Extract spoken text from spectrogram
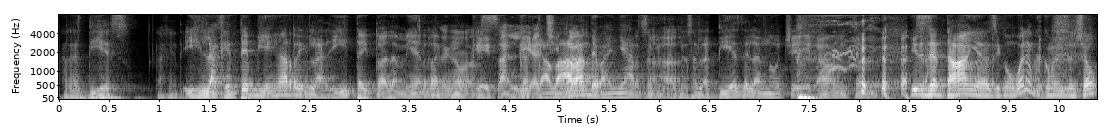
A las 10. La gente. Y la gente bien arregladita y toda la mierda. Como que, como que acababan de bañarse. ¿me? A las 10 de la noche llegaban y, todo. y se sentaban y era así como, bueno, que comienza el show.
